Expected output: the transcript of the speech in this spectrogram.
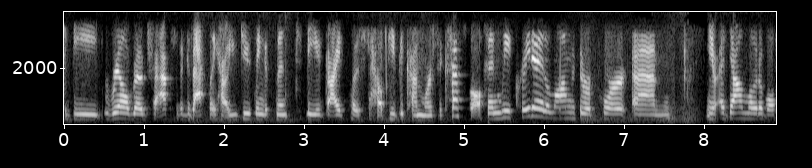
to be railroad tracks of exactly how you do think it's meant to be a guidepost to help you become more successful. And we created, along with the report, um, you know, a downloadable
